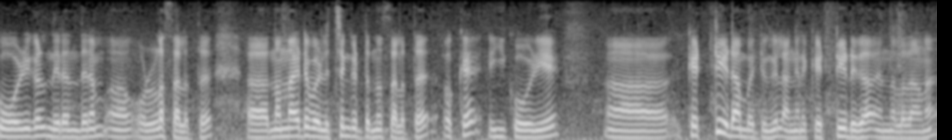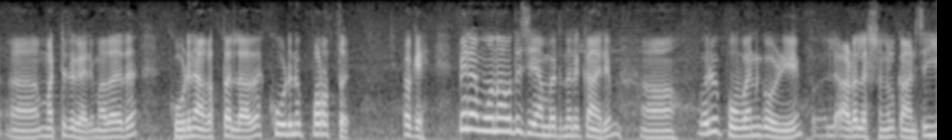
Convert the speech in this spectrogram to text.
കോഴികൾ നിരന്തരം ഉള്ള സ്ഥലത്ത് നന്നായിട്ട് വെളിച്ചം കിട്ടുന്ന സ്ഥലത്ത് ഒക്കെ ഈ കോഴിയെ കെട്ടിയിടാൻ പറ്റുമെങ്കിൽ അങ്ങനെ കെട്ടിയിടുക എന്നുള്ളതാണ് മറ്റൊരു കാര്യം. അതായത് കൂടിനകത്തല്ലാതെ കൂടിന് പുറത്ത് ഓക്കെ പിന്നെ മൂന്നാമത് ചെയ്യാൻ പറ്റുന്നൊരു കാര്യം ഒരു പൂവൻ കോഴിയെയും അടലക്ഷണങ്ങൾ കാണിച്ച് ഈ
